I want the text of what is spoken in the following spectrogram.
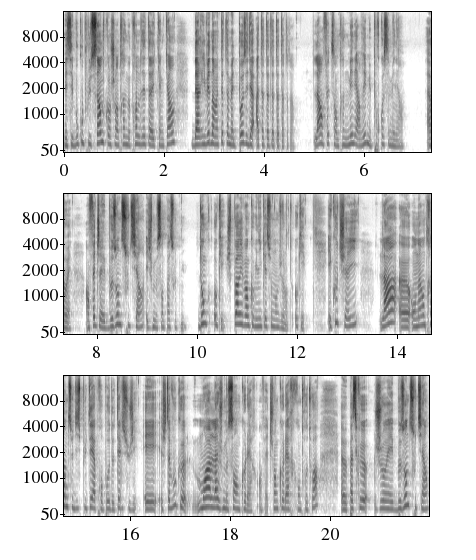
Mais c'est beaucoup plus simple quand je suis en train de me prendre la tête avec quelqu'un d'arriver dans ma tête à mettre pause et dire attends attends attends attends Là, en fait, c'est en train de m'énerver, mais pourquoi ça m'énerve? Ah ouais, en fait, j'avais besoin de soutien et je me sens pas soutenue. Donc, ok, je peux arriver en communication non violente. Ok. Écoute, chérie, là, euh, on est en train de se disputer à propos de tel sujet. Et je t'avoue que moi, là, je me sens en colère, en fait. Je suis en colère contre toi euh, parce que j'aurais besoin de soutien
